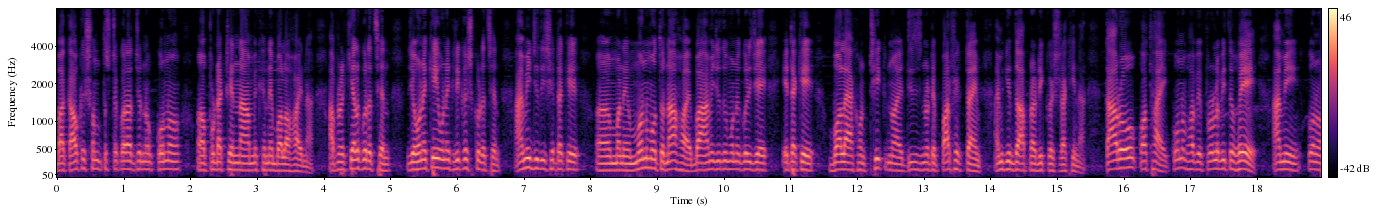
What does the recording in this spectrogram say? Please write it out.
বা কাউকে সন্তুষ্ট করার জন্য কোনো প্রোডাক্টের নাম এখানে বলা হয় না। আপনারা খেয়াল করেছেন যে অনেকেই অনেক রিকোয়েস্ট করেছেন, আমি যদি সেটাকে মানে মন মতো না হয় বা আমি যদি মনে করি যে এটাকে বলা এখন ঠিক নয় this is not a perfect time আমি কিন্তু আপনার রিকোয়েস্ট রাখি না। কারও কথায় কোনোভাবে প্রলোভিত হয়ে আমি কোনো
